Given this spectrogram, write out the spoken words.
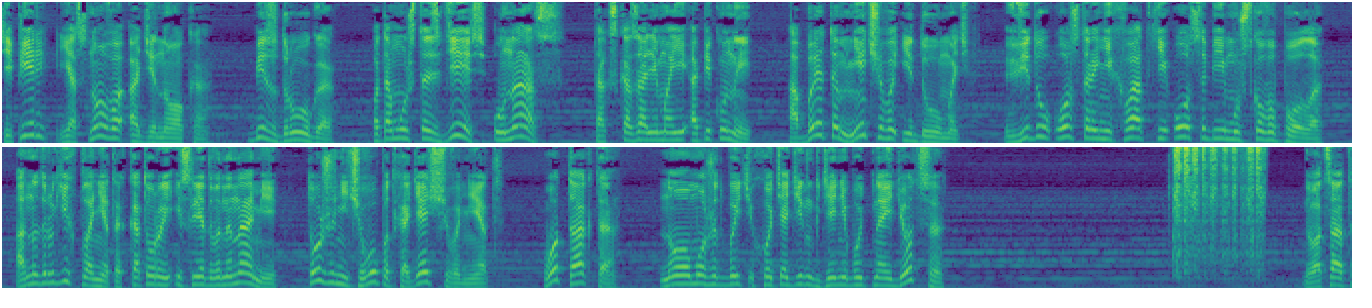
Теперь я снова одинока, без друга, потому что здесь, у нас, так сказали мои опекуны, об этом нечего и думать, ввиду острой нехватки особей мужского пола – а на других планетах, которые исследованы нами, тоже ничего подходящего нет. Вот так-то. Но, может быть, хоть один где-нибудь найдется? 20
